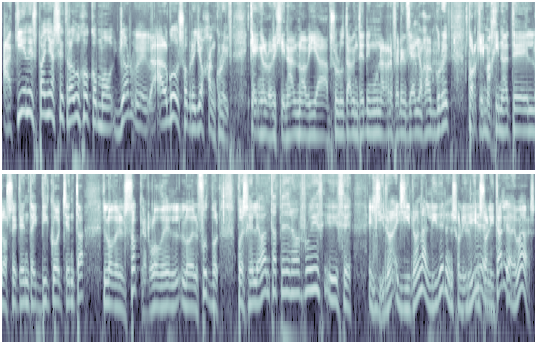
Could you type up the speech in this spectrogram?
Aquí en España se tradujo como eh, algo sobre Johan Cruyff, que en el original no había absolutamente ninguna referencia a Johan Cruyff, porque imagínate los 70 y pico, 80, lo del soccer, lo del, lo del fútbol. Pues se levanta Pedro Ruiz y dice, el Girona, el Girona líder en, soli- en solitario sí. además.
